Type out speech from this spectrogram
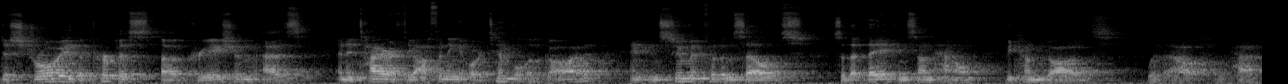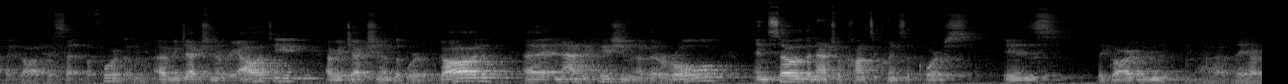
destroy the purpose of creation as an entire theophany or temple of God, and consume it for themselves so that they can somehow become gods without the path that God has set before them. A rejection of reality, a rejection of the Word of God, uh, an abdication of their role. And so the natural consequence, of course, is the garden. Uh, they are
